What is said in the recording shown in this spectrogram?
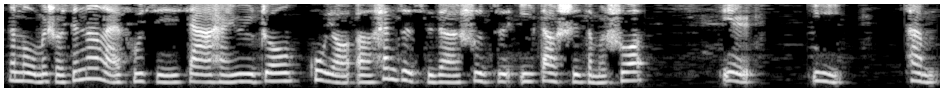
那么我们首先呢，来复习一下韩语中固有呃汉字词的数字一到十怎么说。一、二、三、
